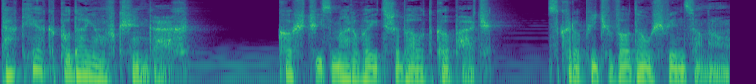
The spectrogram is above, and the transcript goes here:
Tak jak podają w księgach. Kości zmarłej trzeba odkopać, skropić wodą święconą,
